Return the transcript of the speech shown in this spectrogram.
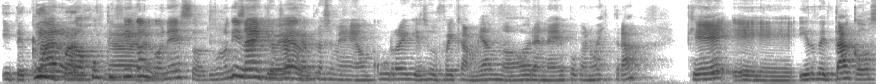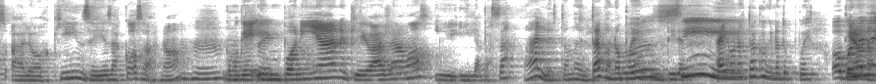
y te culpan. Claro, lo justifican Claro. con eso. Tipo, no tiene ¿Saben nada que otro ver. ejemplo se me ocurre que eso fue cambiando ahora en la época nuestra? Que eh, ir de tacos a los 15 y esas cosas, ¿no? Como que sí. imponían que vayamos y, y la pasás mal estando en tacos, no puedes tirar. sí. Hay unos tacos que no te puedes O tirar unos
